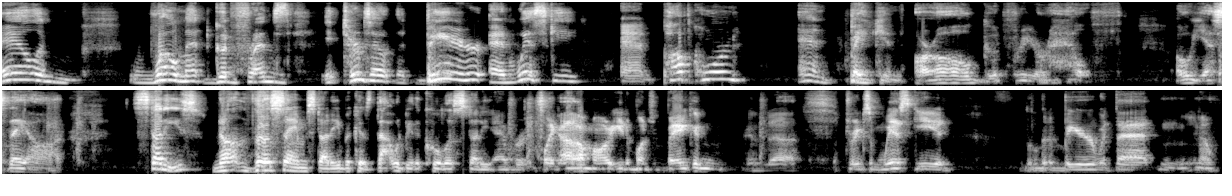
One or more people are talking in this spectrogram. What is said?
hail and well-met good friends. It turns out that beer and whiskey and popcorn and bacon are all good for your health. Oh, yes, they are studies, not the same study, because that would be the coolest study ever. It's like, oh, I'm going to eat a bunch of bacon and uh, drink some whiskey and a little bit of beer with that, and, you know,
